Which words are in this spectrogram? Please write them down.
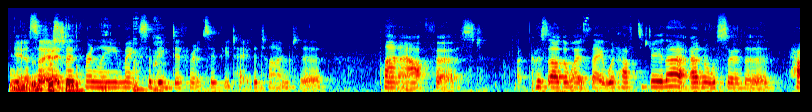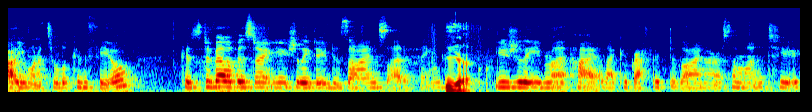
Mm, Yeah, so it definitely makes a big difference if you take the time to plan it out first, because otherwise they would have to do that, and also the how you want it to look and feel, because developers don't usually do design side of things. Yeah. Usually you might hire like a graphic designer or someone to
